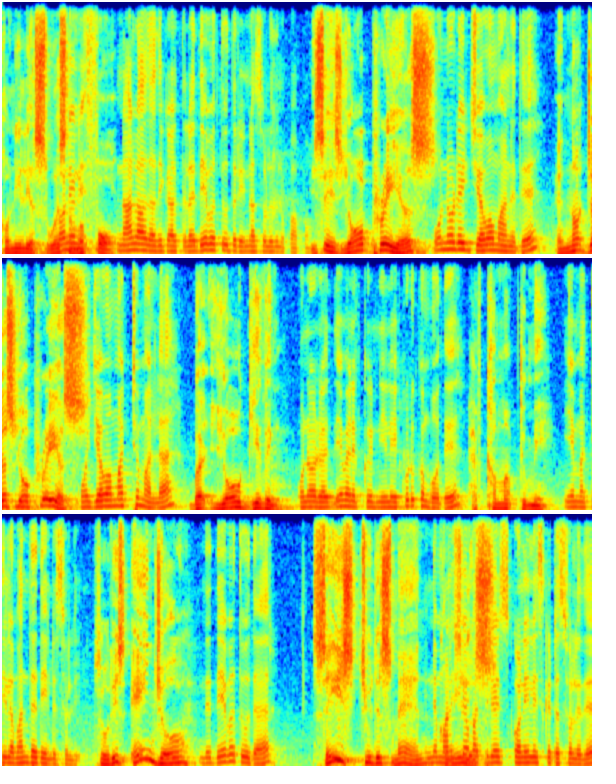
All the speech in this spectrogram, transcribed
Cornelius, verse number கோனேலி- 4. நாலாவது அதிகாரத்துல தேவதூதர் என்ன சொல்லுதுன்னு பார்ப்போம் He says, Your prayers, உன்னோட ஜெபமானது and not just your prayers, உன் ஜெபம் மட்டுமல்ல but your giving உன்னோட தேவனுக்கு நிலை கொடுக்கும்போது have come up to me. என் மத்தியில வந்தது என்று சொல்லி So this angel இந்த தேவதூதர் says to this man, இந்த மனுஷன் Cornelius, மத்தியிலே கொனிலியஸ் கிட்ட சொல்லுது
